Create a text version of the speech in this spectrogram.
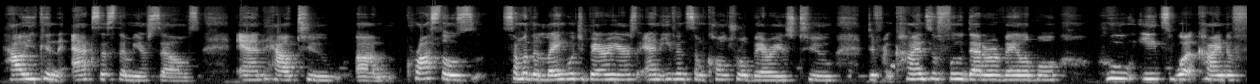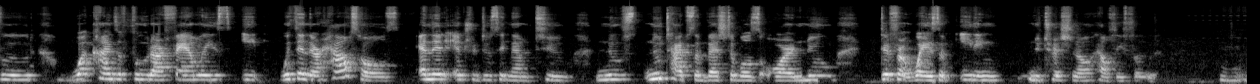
how you can access them yourselves, and how to um, cross those some of the language barriers and even some cultural barriers to different kinds of food that are available who eats what kind of food what kinds of food our families eat within their households and then introducing them to new new types of vegetables or new different ways of eating nutritional healthy food mm-hmm.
